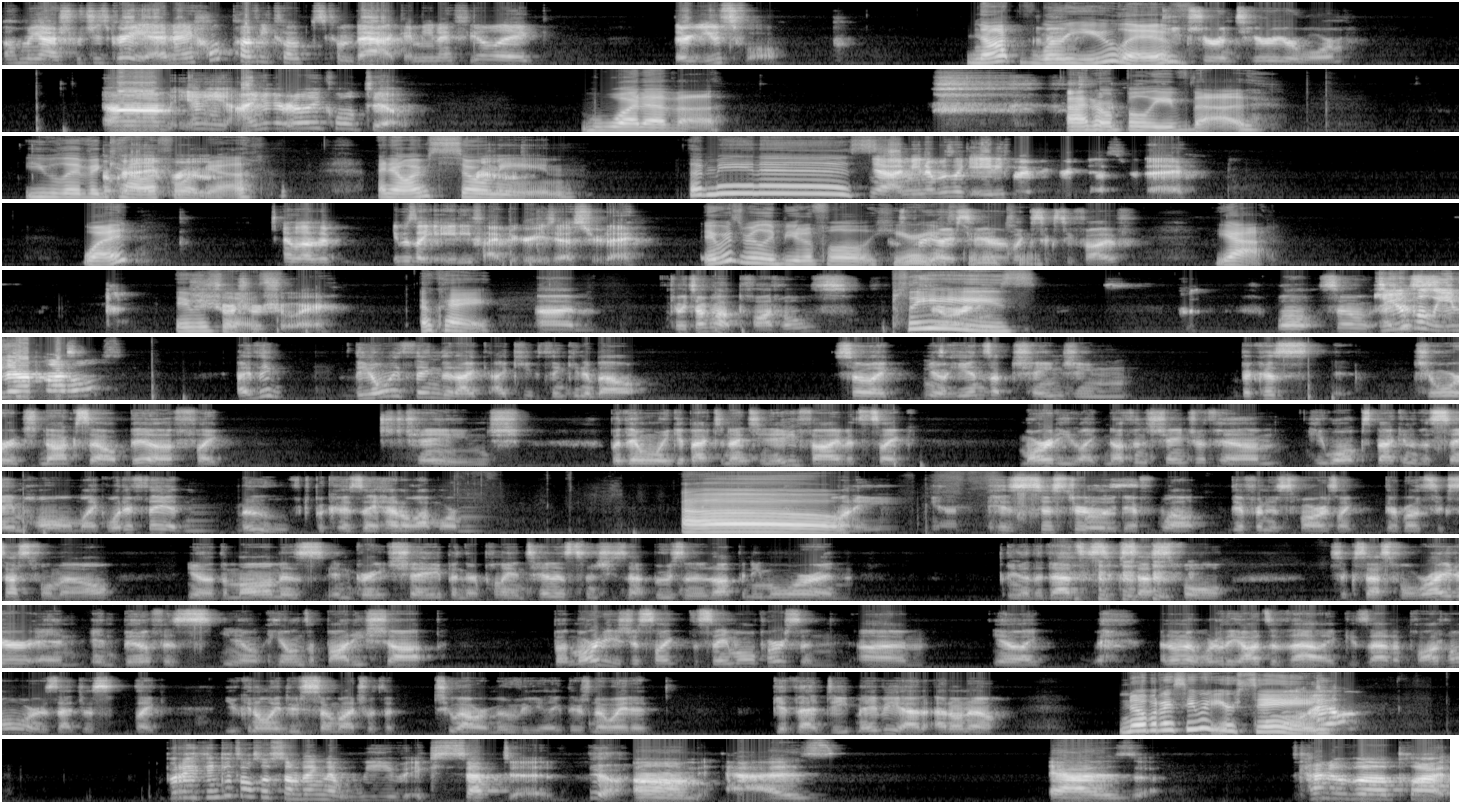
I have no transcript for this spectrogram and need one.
Oh my gosh, which is great. And I hope puffy coats come back. I mean, I feel like they're useful. Not where you live. Keeps your interior warm. Um, Annie, I get really cold too. Whatever. I don't believe that. You live in Okay, California. I know, I'm so Rude. mean. The meanest. Yeah, I mean it was like 85 degrees yesterday. What? I love it. It was like 85 degrees yesterday. It was really beautiful It's here pretty nice here. It was too. like 65. yeah. It was sure, nice. sure, sure. Okay. Um, can we talk about plot holes? Please. Well, so Do I you guess- believe there are plot holes? I think the only thing that I, I keep thinking about, so like you know, he ends up changing because George knocks out Biff, like change. But then when we get back to 1985, it's like Marty, like nothing's changed with him. He walks back into the same home. Like, what if they had moved because they had a lot more Oh. money. Yeah. His sister really diff- well different as far as like they're both successful now. You know, the mom is in great shape and they're playing tennis and she's not boozing it up anymore. And you know, the dad's a successful successful writer and and Biff is you know he owns a body shop. But Marty's just like the same old person. Um, you know, like I don't know what are the odds of that. Like, is that a plot hole or is that just like you can only do so much with a two-hour movie? Like, there's no way to get that deep maybe I, I don't know No, but I see what you're saying. I but I think it's also something that we've accepted yeah um, as as kind of a plot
